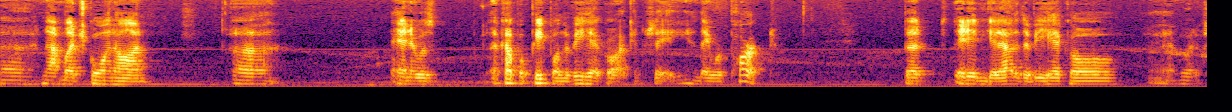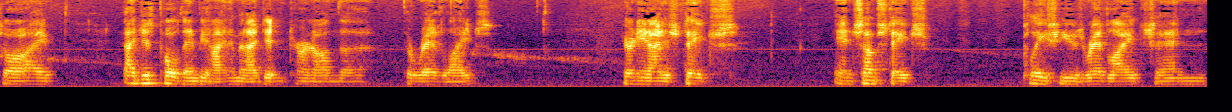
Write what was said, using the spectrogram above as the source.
uh, not much going on. Uh, and there was a couple people in the vehicle I could see, and they were parked. But they didn't get out of the vehicle. Uh, so I I just pulled in behind them and I didn't turn on the, the red lights. Here in the United States, in some states, police use red lights and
